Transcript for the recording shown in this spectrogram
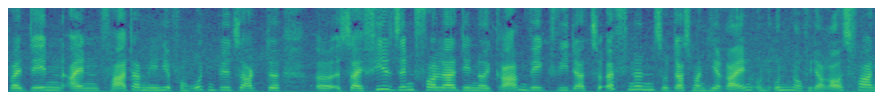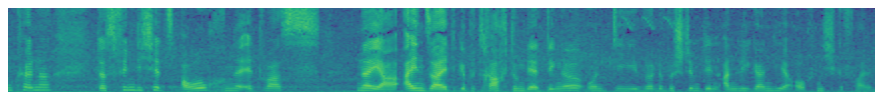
bei denen ein Vater mir hier vom Roten Bild sagte, äh, es sei viel sinnvoller, den Neugrabenweg wieder zu öffnen, sodass man hier rein und unten auch wieder rausfahren könne. Das finde ich jetzt auch eine etwas naja, einseitige Betrachtung der Dinge und die würde bestimmt den Anliegern hier auch nicht gefallen.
